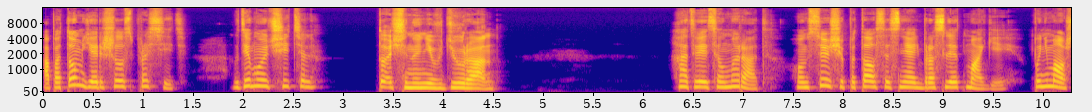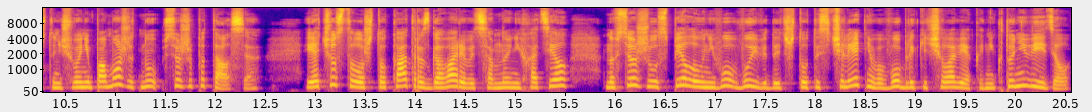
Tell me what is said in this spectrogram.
А потом я решила спросить, где мой учитель? «Точно не в Дюран!» Ответил Мурат. Он все еще пытался снять браслет магии. Понимал, что ничего не поможет, но все же пытался. Я чувствовала, что Кат разговаривать со мной не хотел, но все же успела у него выведать, что тысячелетнего в облике человека никто не видел,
